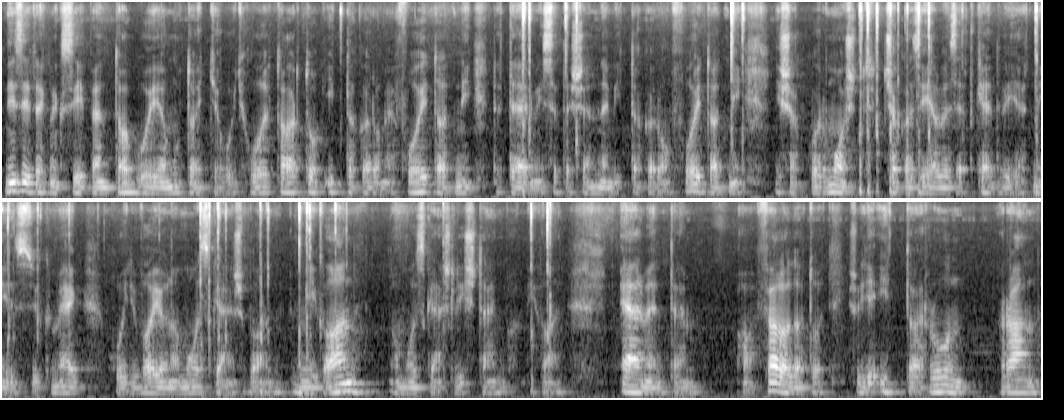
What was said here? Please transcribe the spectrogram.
Nézzétek meg szépen, tagolja, mutatja, hogy hol tartok, itt akarom-e folytatni, de természetesen nem itt akarom folytatni, és akkor most csak az élvezet kedvéért nézzük meg, hogy vajon a mozgásban mi van, a mozgás listánkban mi van. Elmentem a feladatot, és ugye itt a run, run,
